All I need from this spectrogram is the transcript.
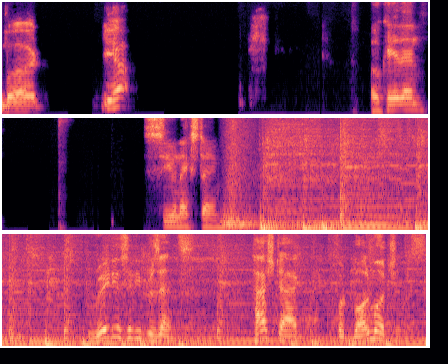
But yeah, Okay, then. See you next time. Radio City presents hashtag Football Merchants.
